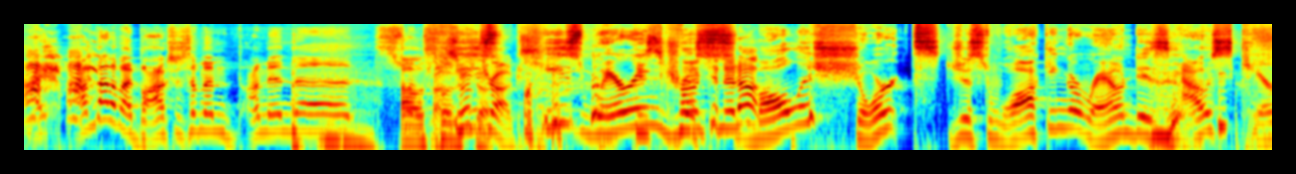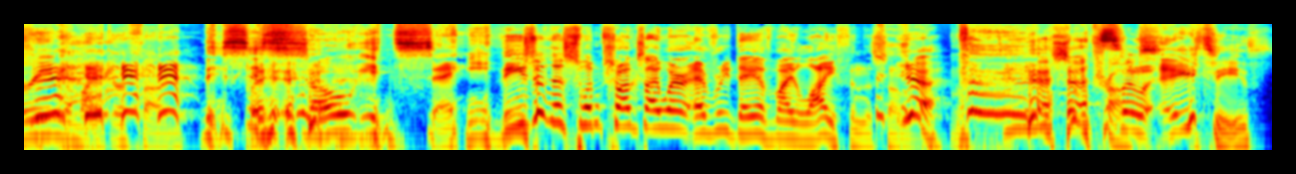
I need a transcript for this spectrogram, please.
I, I'm not in my boxers. I'm in I'm in uh, swim Oh, trunks. swim Swim trunks. He's wearing He's the trunking it up. smallest shorts, just walking around his house carrying a microphone. This is so insane. These are the swim trunks I wear every day of my life in the summer. yeah. That's so 80s.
